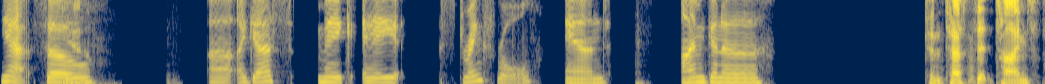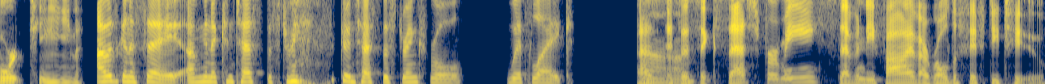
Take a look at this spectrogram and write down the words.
Yeah. So, yeah. Uh, I guess make a strength roll, and I'm gonna contest it times 14 i was gonna say i'm gonna contest the strength contest the strength roll with like uh, um, it's a um, success for me 75 i rolled a 52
